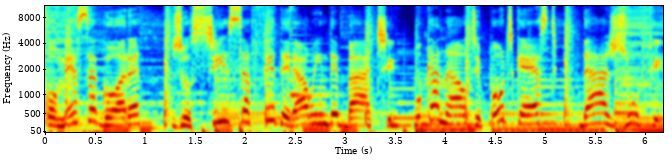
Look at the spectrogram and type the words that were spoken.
Começa agora Justiça Federal em Debate, o canal de podcast da AJUF.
